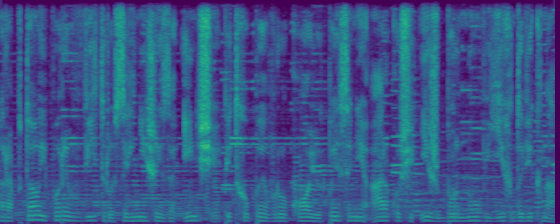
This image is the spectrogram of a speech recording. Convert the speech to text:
Раптовий порив вітру, сильніший за інші, підхопив рукою писані аркуші і жбурнув їх до вікна.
